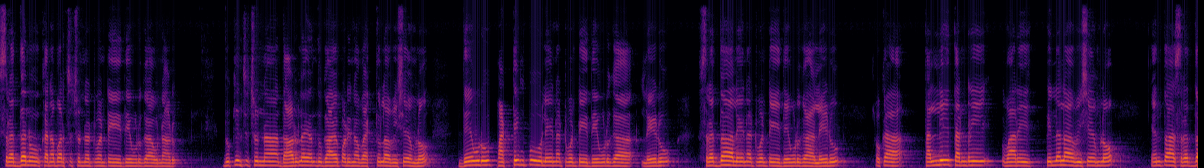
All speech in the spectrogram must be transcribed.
శ్రద్ధను కనబరుచుచున్నటువంటి దేవుడుగా ఉన్నాడు. దుఃఖించుచున్న దాడుల యందు గాయపడిన వ్యక్తుల విషయంలో దేవుడు పట్టింపు లేనటువంటి దేవుడుగా లేడు శ్రద్ధ లేనటువంటి దేవుడుగా లేడు. ఒక తల్లి తండ్రి వారి పిల్లల విషయంలో ఎంత శ్రద్ధ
